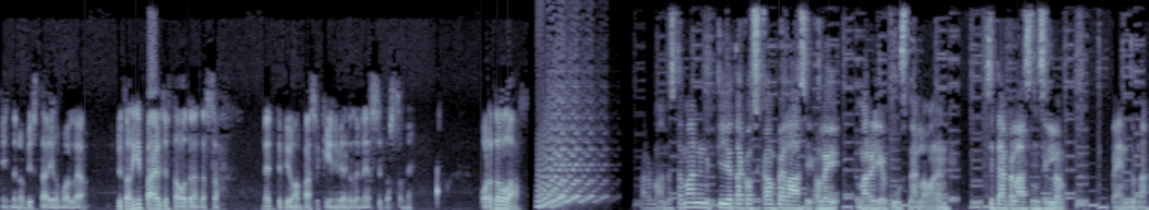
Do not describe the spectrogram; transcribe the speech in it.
Nintendo pistää ilmoille ja nyt ainakin päivitystä ootelen tässä nettipiuhan päässä kiinni vielä kuten Nessi tossa, niin odotellaan. Varmaan tästä maininnutkin, jota koskaan pelasi, oli Mario 64. Sitä pelasin silloin pentuna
